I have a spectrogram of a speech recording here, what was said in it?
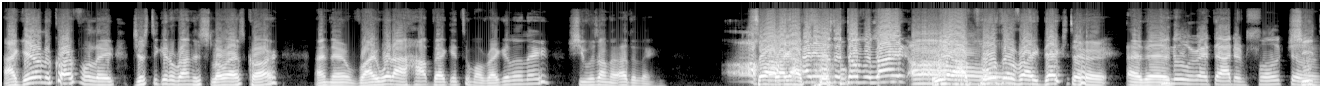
I get on the carpool lane just to get around this slow ass car, and then right when I hop back into my regular lane, she was on the other lane. So I, like, I and it was a double line. Oh, Yeah, I oh. pulled up right next to her, and then You knew it right there. I done fucked she up.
